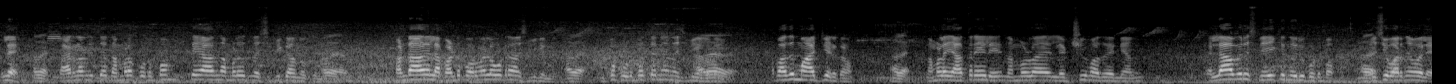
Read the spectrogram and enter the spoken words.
അല്ലേ? കാരണം എന്ന് വെച്ചാൽ നമ്മളെ കുടുംബത്തെയാണ് നമ്മൾ നശിപ്പിക്കാൻ നോക്കുന്നത്. അതെ പണ്ട് അതല്ല പണ്ട് പുറമേ കൂട്ടം നശിപ്പിക്കുന്നത് ഇപ്പൊ കുടുംബത്തിനെ നശിപ്പിക്കുന്നത്. അപ്പൊ അത് മാറ്റിയെടുക്കണം. നമ്മളെ യാത്രയിൽ നമ്മളെ ലക്ഷ്യം അത് തന്നെയാണ്. എല്ലാവരും സ്നേഹിക്കുന്ന ഒരു കുടുംബം. യേശു പറഞ്ഞ പോലെ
